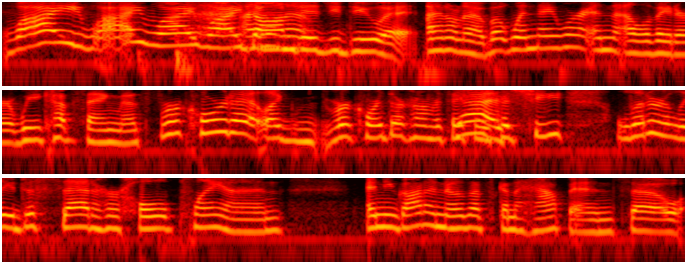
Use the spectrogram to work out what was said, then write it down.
why, why, why, why, Dom, did you do it? I don't know, but when they were in the elevator, we kept saying this: record it, like record their conversation, Yes. because she literally just said her whole plan, and you got to know that's going to happen. So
